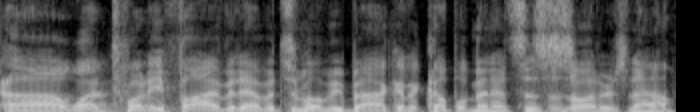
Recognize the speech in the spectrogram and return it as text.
Uh, 125 at Edmonton. We'll be back in a couple minutes. This is Oilers Now.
